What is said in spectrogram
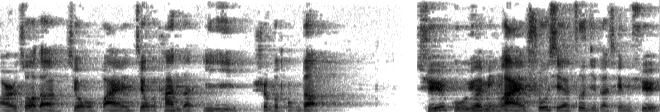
而作的《九怀》《九叹》的意义是不同的。取古乐名来书写自己的情绪，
